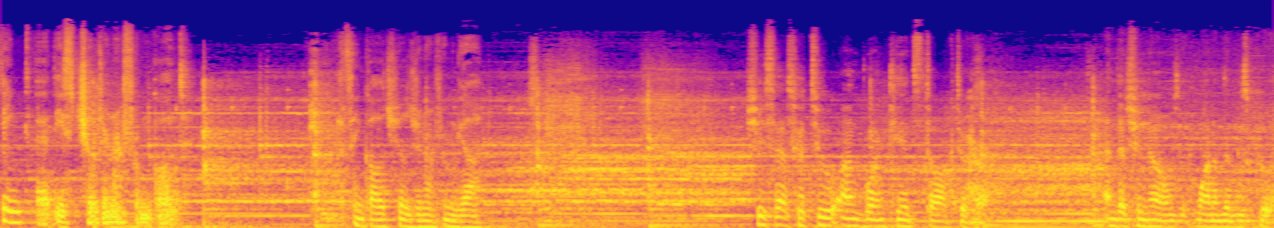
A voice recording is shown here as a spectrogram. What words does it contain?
think that these children are from God. I think all children are from God. She says her two unborn kids talk to her, and that she knows that one of them is good,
